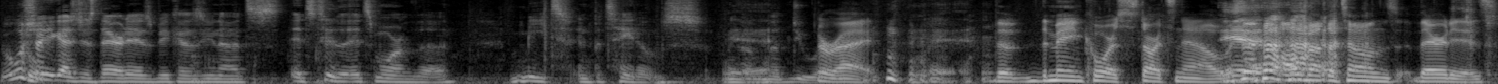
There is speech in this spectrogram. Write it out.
We'll show you guys just there it is because you know it's it's too it's more of the meat and potatoes Yeah. of the duo. All right. Yeah. The the main course starts now. Yeah. All about the tones. There it is.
